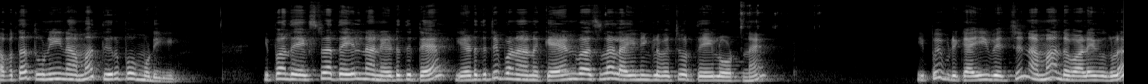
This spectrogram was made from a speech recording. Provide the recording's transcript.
அப்போ தான் துணி நாம் திருப்ப முடியும். இப்போ அந்த எக்ஸ்ட்ரா தையல் நான் எடுத்துட்டேன். எடுத்துகிட்டு இப்போ நான் கேன்வாஸில் லைனிங்கில் வச்சு ஒரு தையல் ஓட்டினேன். இப்போ இப்படி கை வச்சு நம்ம அந்த வளைவுகளை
